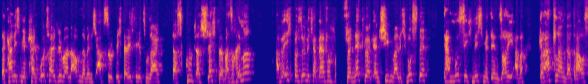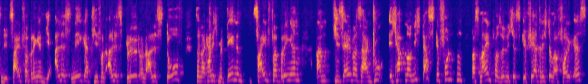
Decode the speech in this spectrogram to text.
Da kann ich mir kein Urteil drüber erlauben. Da bin ich absolut nicht der Richtige zum sagen, das gut, das schlecht oder was auch immer. Aber ich persönlich habe mir einfach für Network entschieden, weil ich wusste, da muss ich nicht mit den, sorry, aber Grattlern da draußen die Zeit verbringen, die alles negativ und alles blöd und alles doof, sondern da kann ich mit denen Zeit verbringen, ähm, die selber sagen, du, ich habe noch nicht das gefunden, was mein persönliches Gefährt Richtung Erfolg ist.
